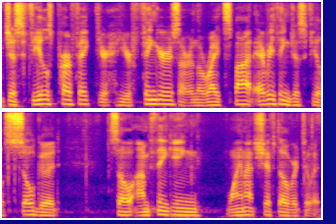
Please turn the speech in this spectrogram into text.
just feels perfect. Your, your fingers are in the right spot. Everything just feels so good. So I'm thinking, why not shift over to it?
